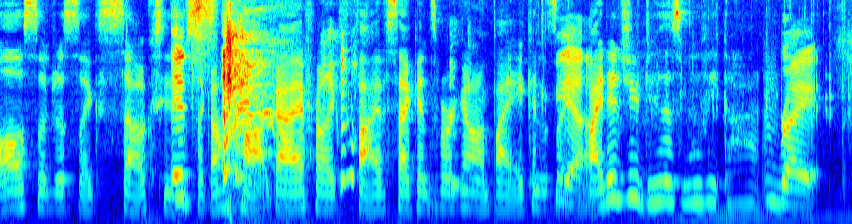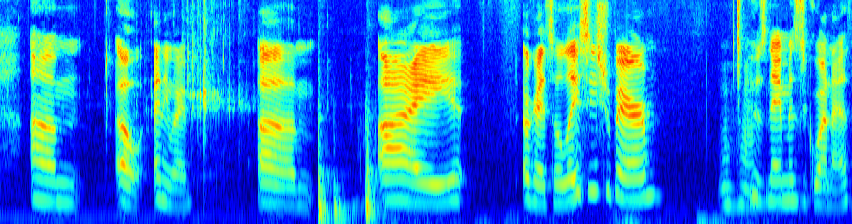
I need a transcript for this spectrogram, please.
also just like sucks. He's just like a hot guy for like five seconds working on a bike, and it's like, Yeah. why did you do this movie, God? Right. Um. Oh, anyway. Um. I. Okay, so Lacey Chabert, whose name is Gwyneth.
